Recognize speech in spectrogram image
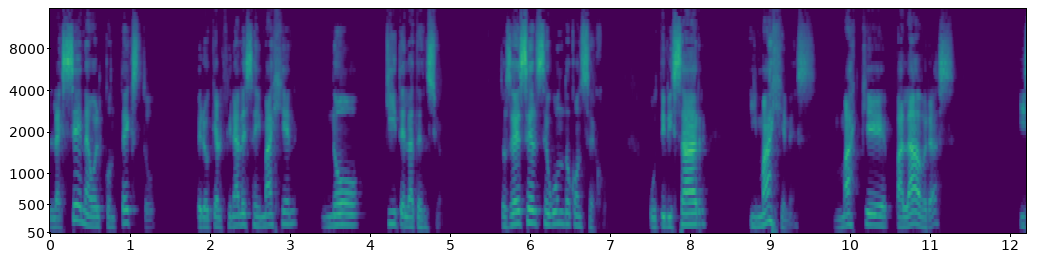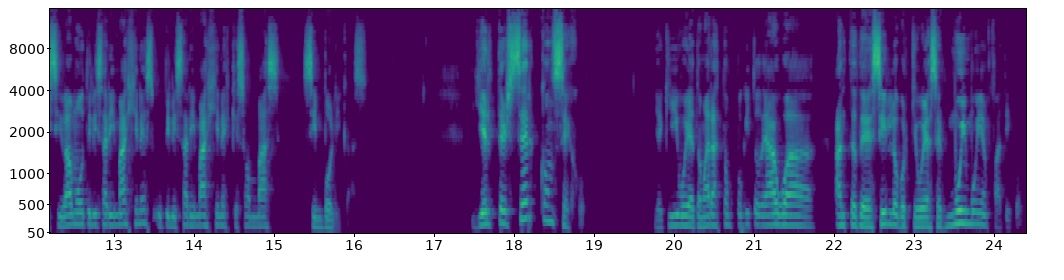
la escena o el contexto, pero que al final esa imagen no quite la atención. Entonces ese es el segundo consejo, utilizar imágenes más que palabras y si vamos a utilizar imágenes, utilizar imágenes que son más simbólicas. Y el tercer consejo, y aquí voy a tomar hasta un poquito de agua antes de decirlo porque voy a ser muy, muy enfático.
